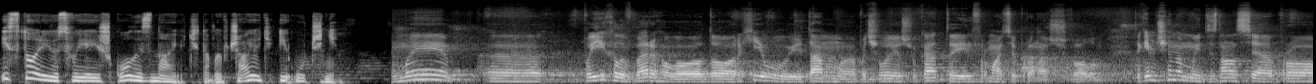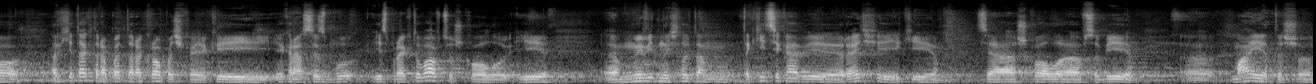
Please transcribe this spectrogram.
Історію своєї школи знають та вивчають і учні. Ми е, поїхали в Берегово до архіву і там е, почали шукати інформацію про нашу школу. Таким чином ми дізналися про архітектора Петера Кропачка, який якраз і збу- і спроєктував цю школу. І е, ми віднайшли там такі цікаві речі, які ця школа в собі має, те, що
